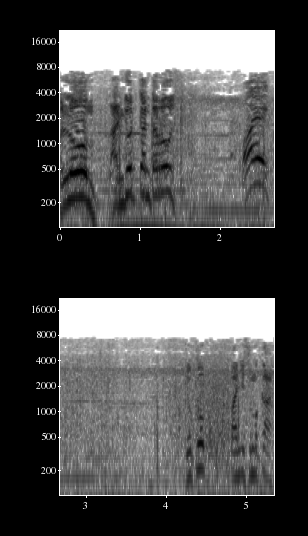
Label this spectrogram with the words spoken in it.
Belum, lanjutkan terus. Baik. Cukup, Panji Sumekar.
